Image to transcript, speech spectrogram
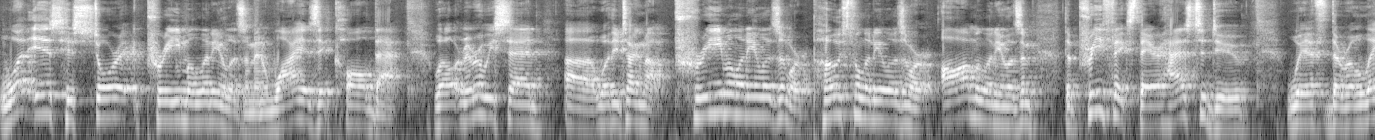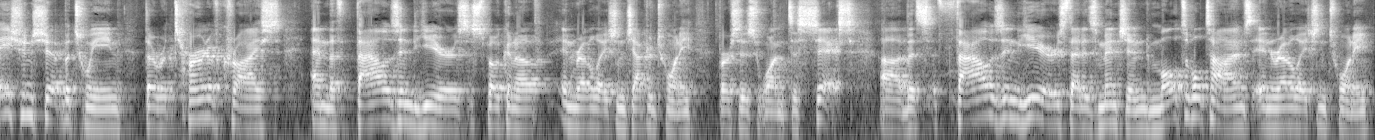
what is historic premillennialism and why is it called that? Well, remember we said uh, whether you're talking about premillennialism or postmillennialism or amillennialism, the prefix there has to do with the relationship between the return of Christ and the thousand years spoken of in Revelation chapter 20, verses 1 to 6. Uh, this thousand years that is mentioned multiple times in Revelation 20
